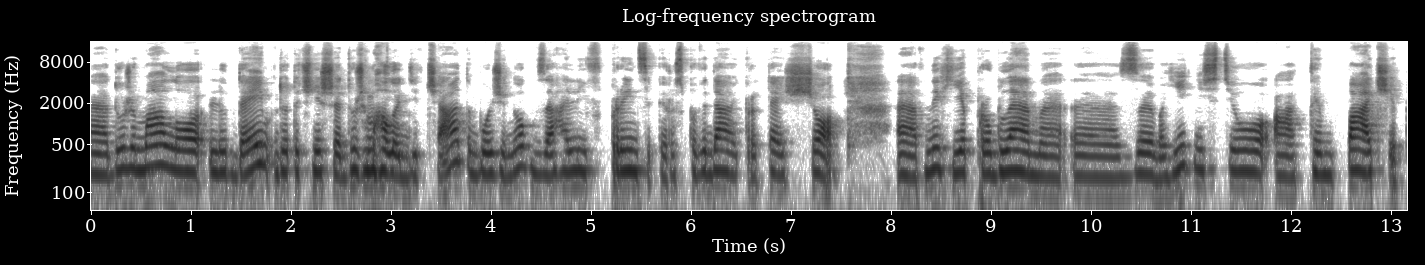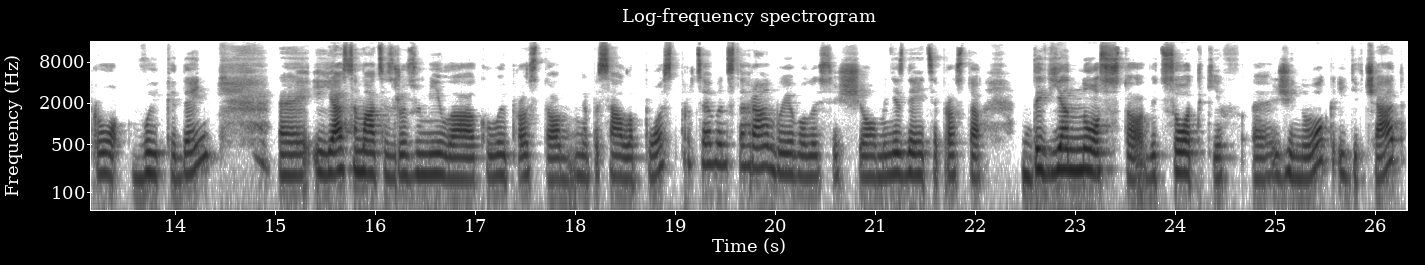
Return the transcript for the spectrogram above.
Е, Дуже мало людей, точніше, дуже мало дівчат або жінок взагалі в принципі розповідають про те, що е, в них є проблеми е, з вагітністю, а тим паче про викидень. І я сама це зрозуміла, коли просто написала пост про це в інстаграм. Виявилося, що мені здається, просто 90% е, жінок і дівчат.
